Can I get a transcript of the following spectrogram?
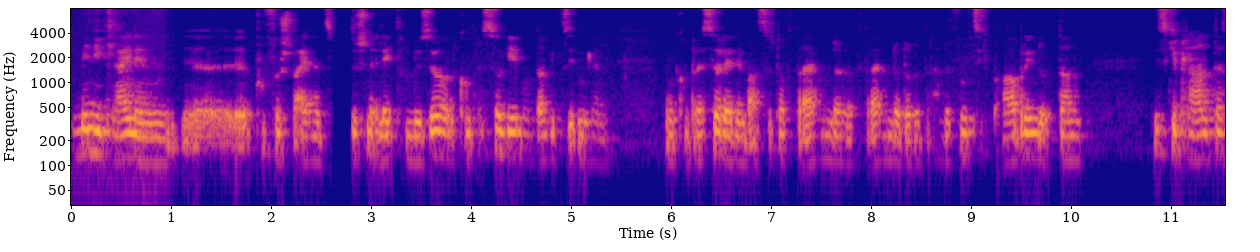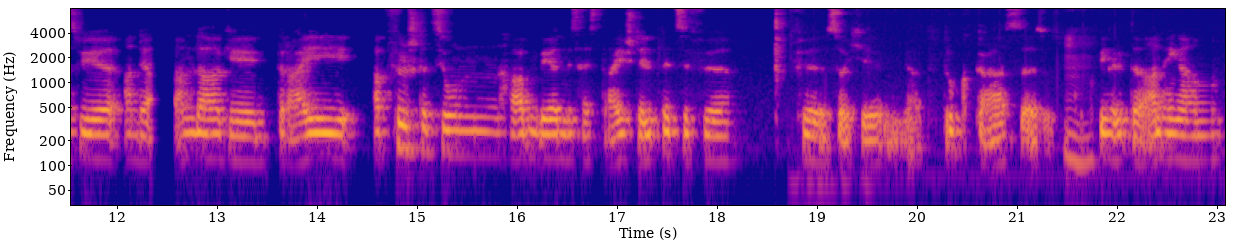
mini kleinen äh, Pufferspeicher zwischen Elektrolyseur und Kompressor geben und dann gibt es eben einen, einen, Kompressor, der den Wasserstoff 300 auf 300 oder 350 Bar bringt und dann ist geplant, dass wir an der Anlage drei Abfüllstationen haben werden, das heißt drei Stellplätze für für solche ja, Druckgas, also mhm. Behälter, Anhänger haben,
